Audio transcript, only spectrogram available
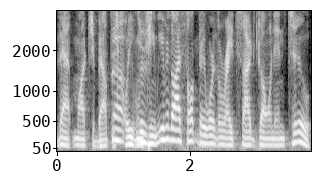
that much about this Cleveland team. Even though I thought they were the right side going in too.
